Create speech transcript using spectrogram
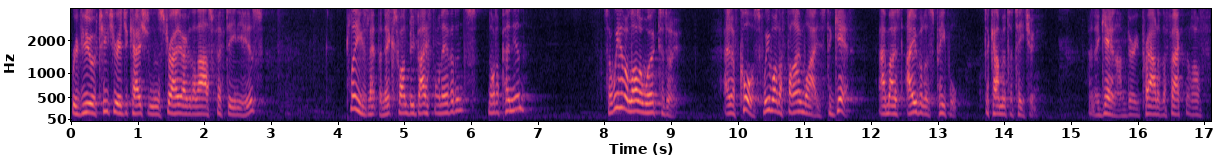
review of teacher education in Australia over the last 15 years, please let the next one be based on evidence, not opinion. So we have a lot of work to do. And of course, we want to find ways to get our most ablest people to come into teaching. And again, I'm very proud of the fact that I've,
